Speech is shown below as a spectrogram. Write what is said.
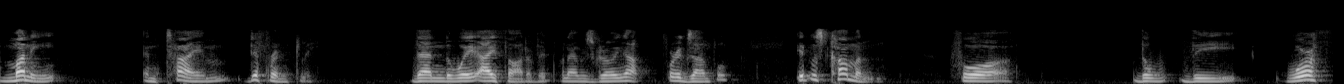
money and time differently than the way I thought of it when I was growing up. For example, it was common for the, the worth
